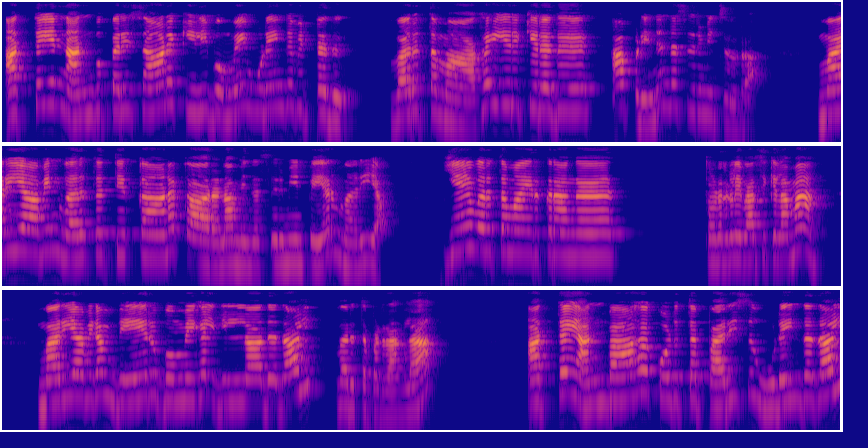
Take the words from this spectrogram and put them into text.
அத்தையின் அன்பு பரிசான கிளி பொம்மை உடைந்து விட்டது. வருத்தமாக இருக்கிறது அப்படின்னு இந்த சிறுமி சொல்றா. மரியாவின் வருத்தத்திற்கான காரணம் இந்த சிறுமியின் பெயர் மரியா. ஏன் வருத்தமா இருக்கிறாங்க? தொடர்களை வாசிக்கலாமா? மரியாவிடம் வேறு பொம்மைகள் இல்லாததால் வருத்தப்படுறாங்களா? அத்தை அன்பாக கொடுத்த பரிசு உடைந்ததால்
